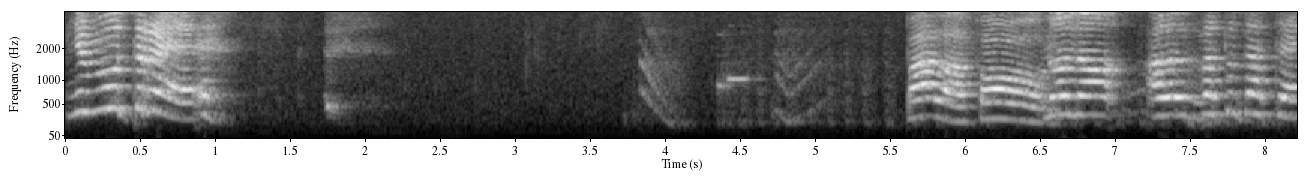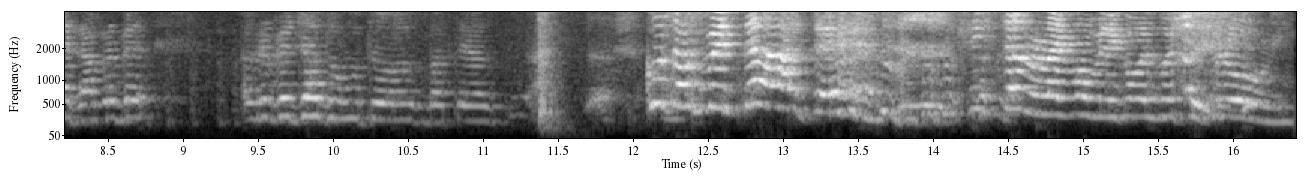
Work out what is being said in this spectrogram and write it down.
Ne avevo tre. Fuori. No, no, ha sbattuto a terra. Avrebbe, avrebbe già dovuto sbattere a... Cosa aspettate? si stanno là immobili come due cifroni.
